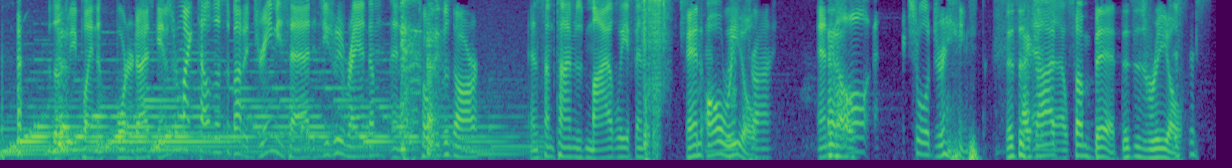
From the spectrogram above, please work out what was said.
For those of you playing the Border Dice games, where Mike tells us about a dream he's had. It's usually random and totally bizarre, and sometimes mildly offensive. And all we real. try- and, And all- all actual dream. This is And, not uh, some bit. This is real. This is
